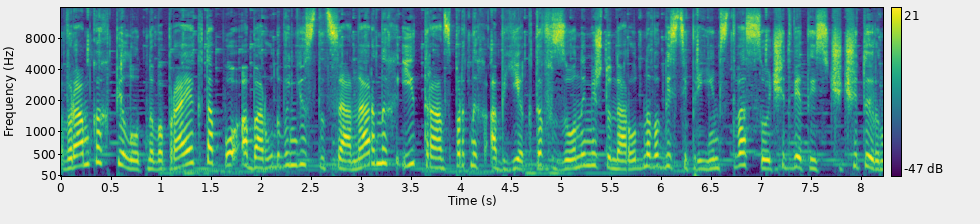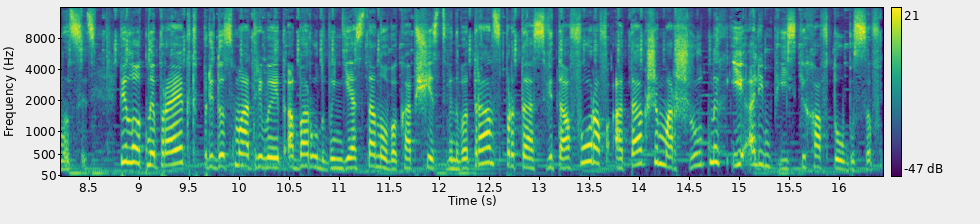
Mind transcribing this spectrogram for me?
в рамках пилотного проекта по оборудованию стационарных и транспортных объектов зоны международного гостеприимства «Сочи-2014». Пилотный проект предусматривает оборудование остановок общественного транспорта, светофоров, а также маршрутных и олимпийских автобусов.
